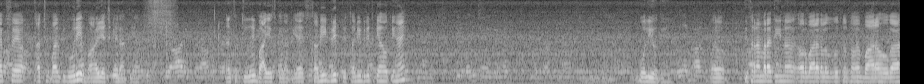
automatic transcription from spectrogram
एक्स से अक्ष पर की दूरी बाई एच कहलाती है। दूरी बाई एच कहलाती है। सभी वृत्त सभी वृत्त क्या होते हैं? गोली होती है। तीसरा नंबर है तीन और बारह का लोग समय बारह होगा।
